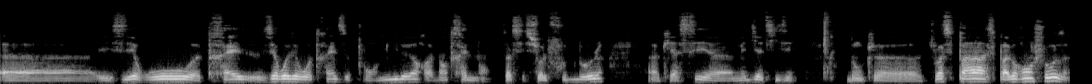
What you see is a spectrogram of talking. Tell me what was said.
et 0,013 pour 1000 heures d'entraînement. Ça c'est sur le football qui est assez médiatisé. Donc tu vois c'est pas c'est pas grand chose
